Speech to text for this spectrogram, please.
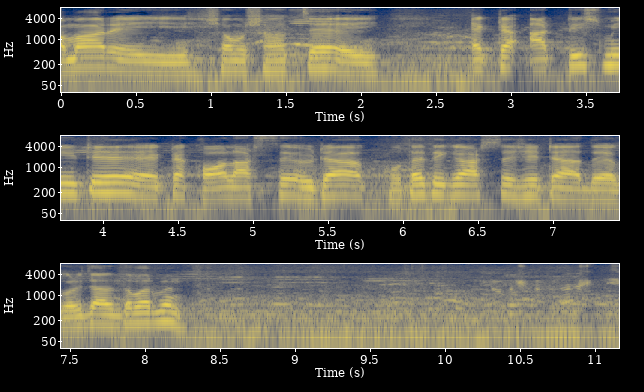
আমার এই সমস্যা হচ্ছে এই একটা আটত্রিশ মিনিটে একটা কল আসছে, ওইটা কোথায় থেকে আসছে সেটা দয়া করে জানতে পারবেন দুঃখিত স্যার একটি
